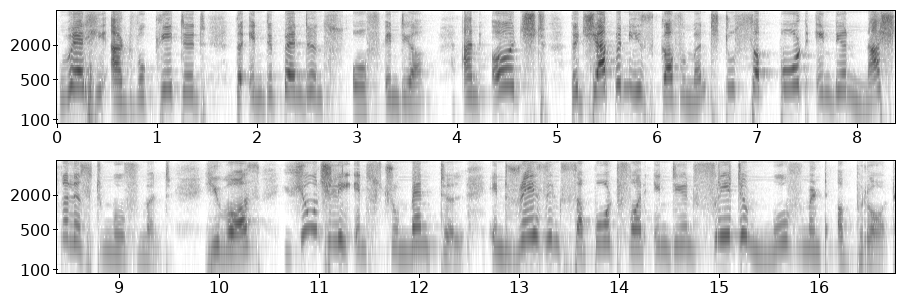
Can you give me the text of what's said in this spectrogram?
where he advocated the independence of India and urged the Japanese government to support Indian nationalist movement. He was hugely instrumental in raising support for Indian freedom movement abroad.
